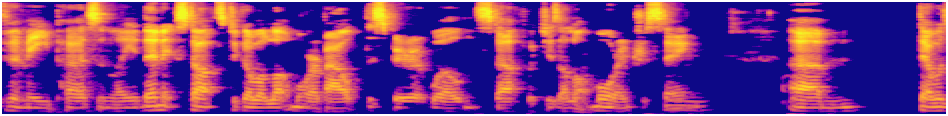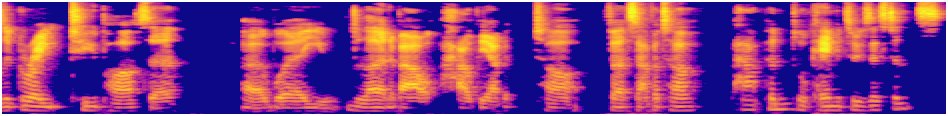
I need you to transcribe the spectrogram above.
for me personally. Then it starts to go a lot more about the spirit world and stuff, which is a lot more interesting. Um, there was a great two-parter uh, where you learn about how the Avatar first Avatar happened or came into existence,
